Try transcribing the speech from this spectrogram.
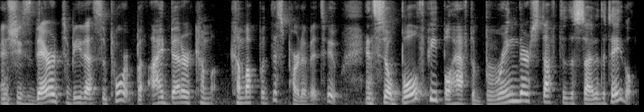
And she's there to be that support, but I better come come up with this part of it too. And so both people have to bring their stuff to the side of the table.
